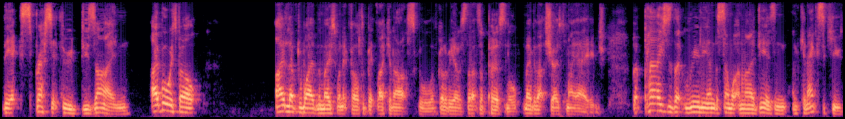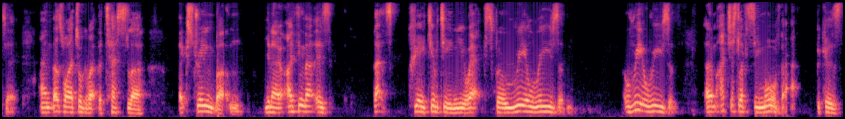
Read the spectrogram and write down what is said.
they express it through design. I've always felt I loved Wired the most when it felt a bit like an art school. I've got to be honest. That's a personal. Maybe that shows my age. But places that really understand what an idea is and, and can execute it, and that's why I talk about the Tesla Extreme button. You know, I think that is that's creativity in UX for a real reason. A real reason. Um, I'd just love to see more of that because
